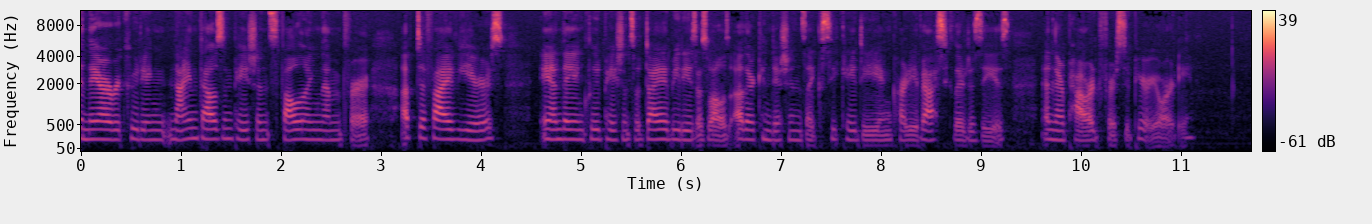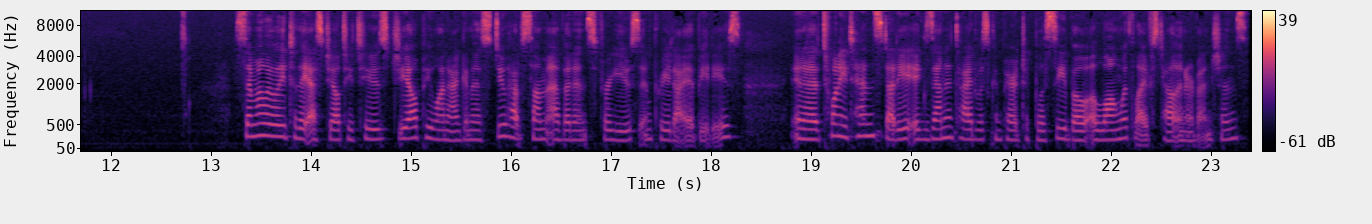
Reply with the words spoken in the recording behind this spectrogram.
and they are recruiting 9,000 patients, following them for up to five years. And they include patients with diabetes as well as other conditions like CKD and cardiovascular disease, and they're powered for superiority. Similarly to the SGLT2s, GLP 1 agonists do have some evidence for use in prediabetes. In a 2010 study, exenatide was compared to placebo along with lifestyle interventions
